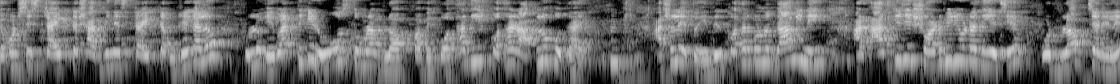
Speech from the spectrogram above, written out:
যখন সে স্ট্রাইকটা সাত দিনের স্ট্রাইকটা উঠে গেল, বলল, এবার থেকে রোজ তোমরা ব্লগ পাবে। কথা দিয়ে কথা রাখল কোথায়? আসলে তো এদের কথার কোনো দামই নেই। আর আজকে যে শর্ট ভিডিওটা দিয়েছে, ওর ব্লগ চ্যানেলে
